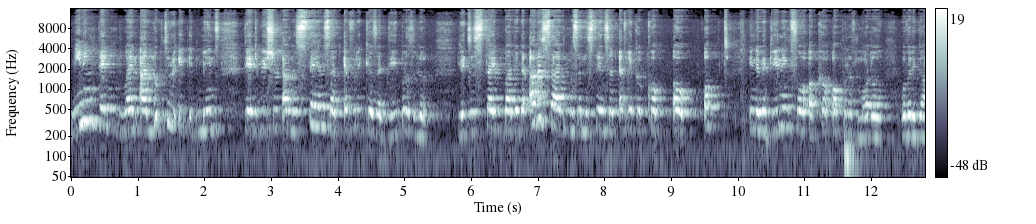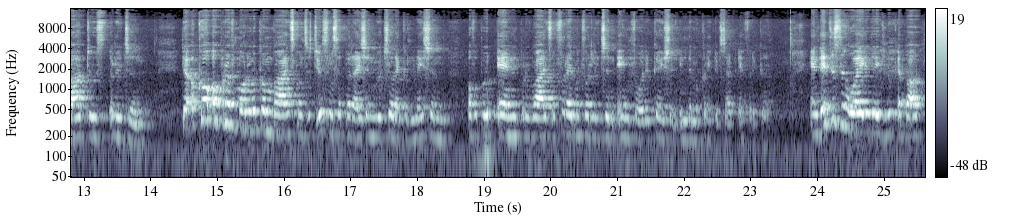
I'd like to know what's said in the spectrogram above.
Meaning then when I look through it, it means that we should understand South Africa as a deeper religious state, but at the other side must understand South Africa oh, opt in the beginning for a cooperative model with regard to religion. The cooperative model combines constitutional separation, mutual recognition and provides a framework for religion and for education in democratic South Africa. And that is the way they look about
